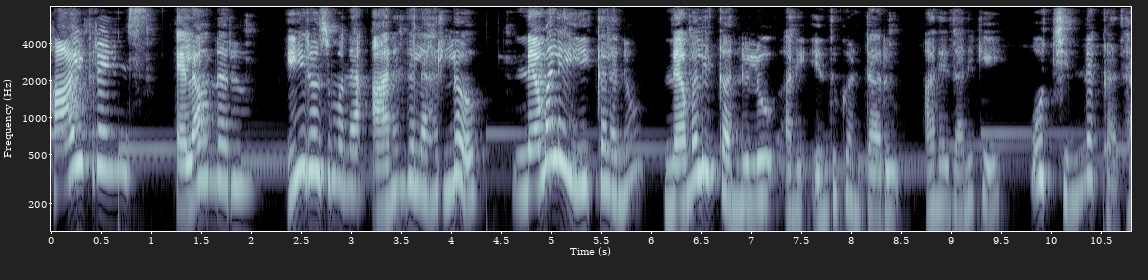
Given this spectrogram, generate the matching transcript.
హాయ్ ఫ్రెండ్స్ ఎలా ఉన్నారు? ఈరోజు మన ఆనందలహర్లో నెమలి ఈకలను నెమలి కన్నులు అని ఎందుకంటారు అనే దానికి ఓ చిన్న కథ.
